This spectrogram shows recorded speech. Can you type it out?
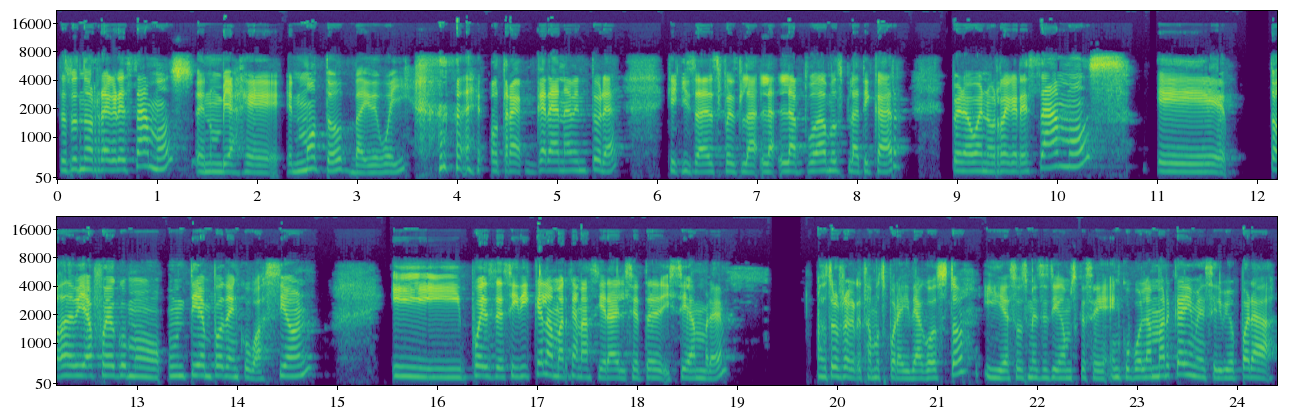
Después nos regresamos en un viaje en moto, by the way, otra gran aventura que quizá después la, la, podamos platicar. Pero bueno, regresamos. Eh, todavía fue como un tiempo de incubación Y pues decidí que la marca naciera el 7 de diciembre. Nosotros regresamos por ahí de agosto y esos meses digamos que se incubó la marca y me sirvió para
